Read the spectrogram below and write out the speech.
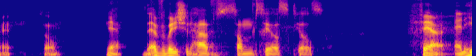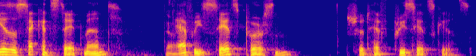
Right. So yeah, everybody should have some sales skills. Fair. And here's a second statement. No. Every salesperson should have pre-sales skills.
